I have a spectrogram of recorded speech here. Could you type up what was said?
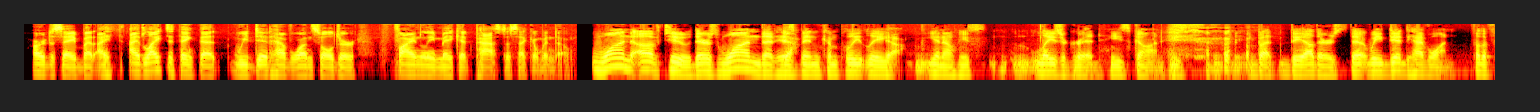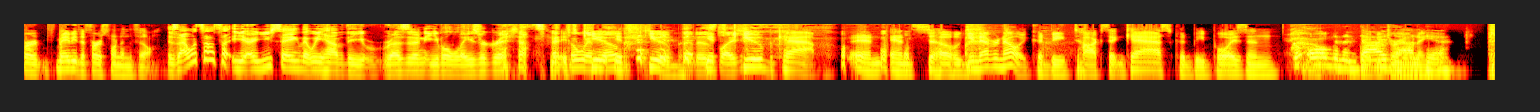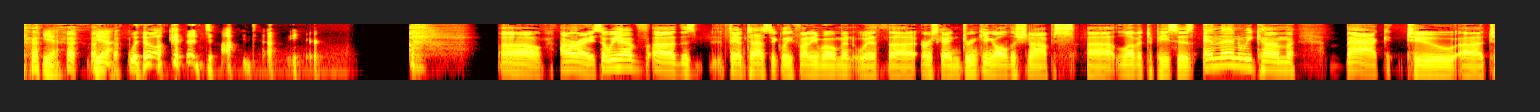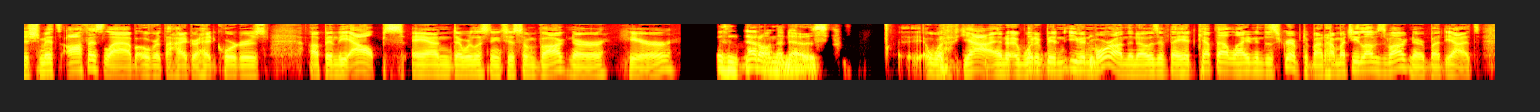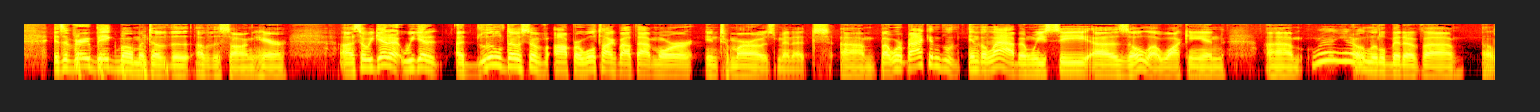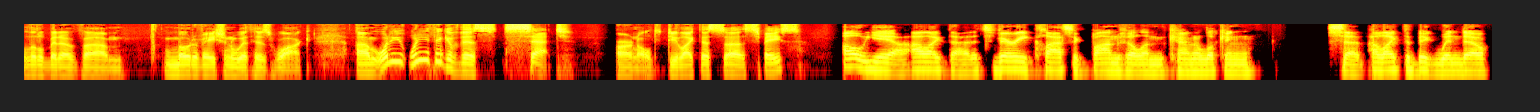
Hard to say, but I I'd like to think that we did have one soldier finally make it past a second window. One of two. There's one that has yeah. been completely, yeah. you know, he's laser grid. He's gone. He's, but the others, that we did have one for the first, maybe the first one in the film. Is that what's outside? Are you saying that we have the Resident Evil laser grid outside it's the window? Cube, it's cube. that is it's like cube cap, and and so you never know. It could be toxic gas, could be poison. We're all gonna die drowning. down here. yeah, yeah, we're all gonna die down here. Oh, all right. So we have uh, this fantastically funny moment with uh, Erskine drinking all the schnapps, uh, love it to pieces, and then we come back to uh, to Schmidt's office lab over at the Hydra headquarters up in the Alps, and uh, we're listening to some Wagner here. Isn't that on the nose? Well, yeah, and it would have been even more on the nose if they had kept that line in the script about how much he loves Wagner. But yeah, it's it's a very big moment of the of the song here. Uh, so we get a we get a, a, little dose of opera. We'll talk about that more in tomorrow's minute. Um, but we're back in the, in the lab, and we see uh, Zola walking in. Um, well, you know, a little bit of uh, a little bit of um, motivation with his walk. Um, what do you what do you think of this set, Arnold? Do you like this uh, space? Oh yeah, I like that. It's very classic Bond villain kind of looking set. I like the big window.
